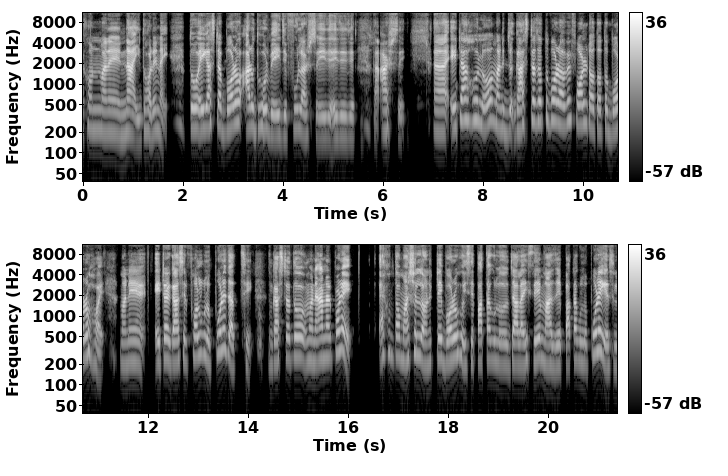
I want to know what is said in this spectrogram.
এখন মানে নাই, ধরে নাই। তো এই গাছটা বড় আরও ধরবে। এই যে ফুল আসছে। এই যে, এই যে, এই যে আসছে। এটা হলো মানে গাছটা যত বড় হবে ফলটাও তত বড় হয়। মানে এটার গাছের ফলগুলো পড়ে যাচ্ছে। গাছটা তো মানে আনার পরে এখন তাও মাসাল্লাহ অনেকটাই বড় হয়েছে পাতাগুলো জ্বালাইছে। মাঝে পাতাগুলো পড়ে গেছিল।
